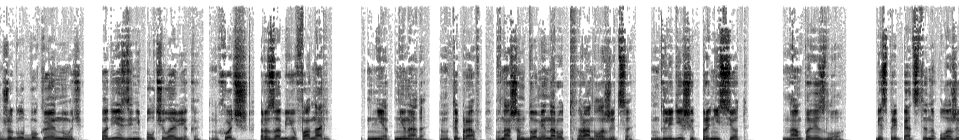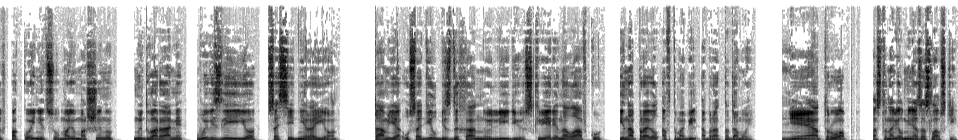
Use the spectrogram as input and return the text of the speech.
Уже глубокая ночь подъезде не полчеловека. Хочешь, разобью фонарь? Нет, не надо. Ты прав. В нашем доме народ рано ложится. Глядишь и пронесет. Нам повезло. Беспрепятственно уложив покойницу в мою машину, мы дворами вывезли ее в соседний район. Там я усадил бездыханную Лидию в сквере на лавку и направил автомобиль обратно домой. «Нет, Роб!» — остановил меня Заславский.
